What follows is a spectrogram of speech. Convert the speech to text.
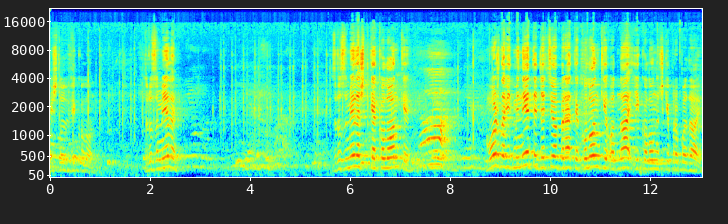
пішло в дві колонки. Зрозуміли? Зрозуміли, що таке колонки? Можна відмінити, для цього берете колонки, одна і колоночки пропадають.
